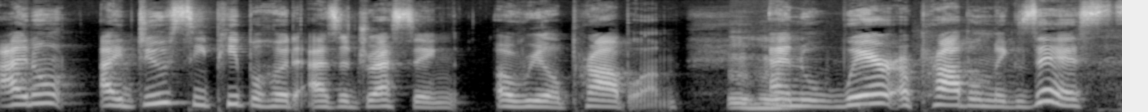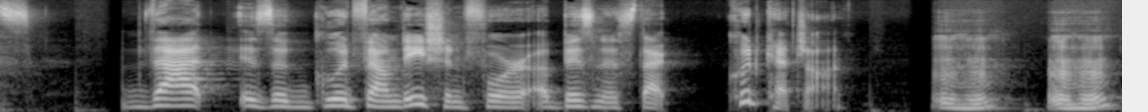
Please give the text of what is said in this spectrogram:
I don't I do see peoplehood as addressing a real problem. Mm-hmm. And where a problem exists, that is a good foundation for a business that could catch on. Mhm. Mhm.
